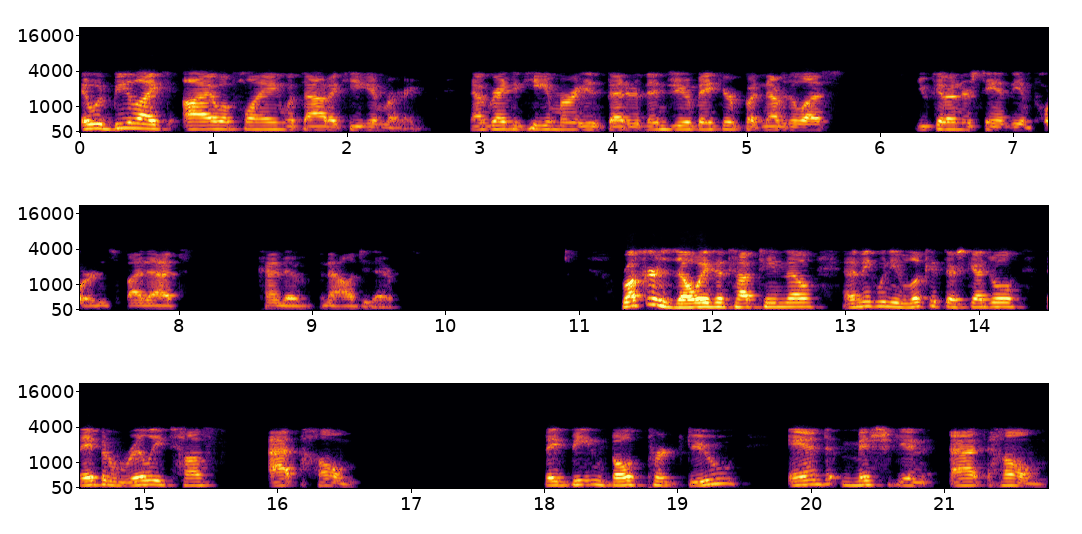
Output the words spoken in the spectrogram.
It would be like Iowa playing without a Keegan Murray. Now, granted, Keegan Murray is better than Geo Baker, but nevertheless, you can understand the importance by that kind of analogy there. Rutgers is always a tough team, though, and I think when you look at their schedule, they've been really tough at home. They've beaten both Purdue and Michigan at home.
